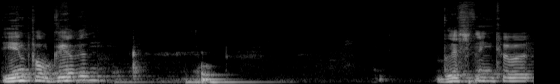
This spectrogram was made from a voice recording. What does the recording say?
the info given, listening to it,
